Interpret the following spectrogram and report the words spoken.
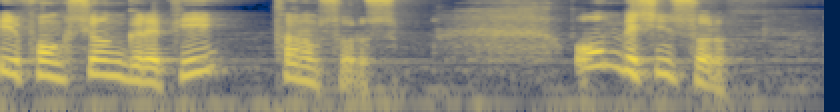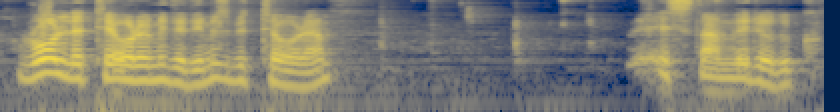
Bir fonksiyon grafiği tanım sorusu. 15. soru. Rolle teoremi dediğimiz bir teorem. Eskiden veriyorduk.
